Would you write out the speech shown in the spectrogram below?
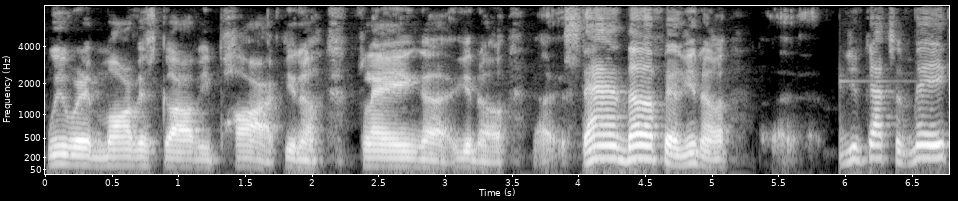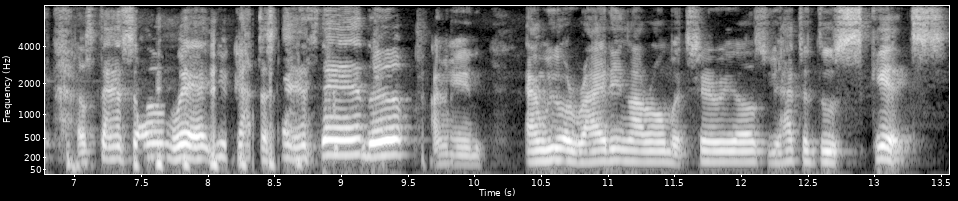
we were in Marcus Garvey Park, you know, playing, uh, you know, uh, stand up and you know, uh, you've got to make a stand somewhere. You got to stand, stand up. I mean, and we were writing our own materials. You had to do skits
